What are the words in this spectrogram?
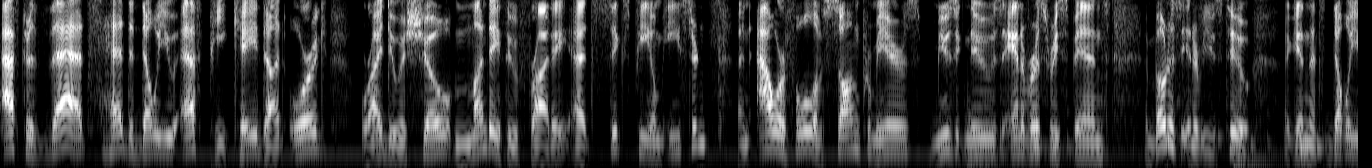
After that, head to WFPK.org where I do a show Monday through Friday at 6 p.m. Eastern, an hour full of song premieres, music news, anniversary spins, and bonus interviews too. Again, that's WFPK.org.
